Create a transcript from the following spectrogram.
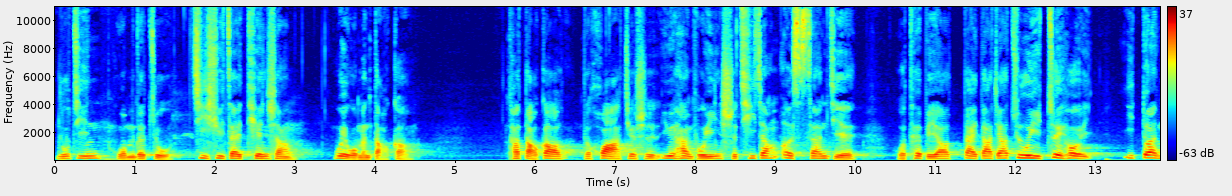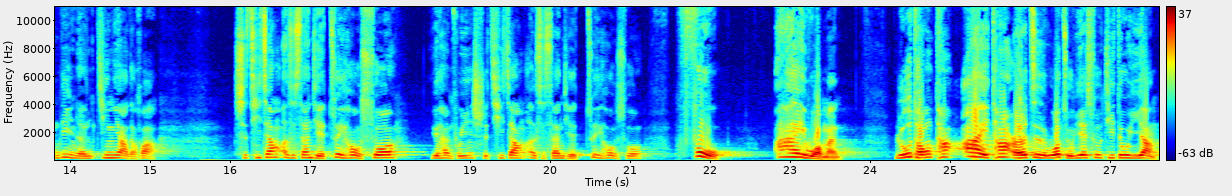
如今我们的主继续在天上为我们祷告。他祷告的话就是约翰福音十七章二十三节。我特别要带大家注意最后一段令人惊讶的话：十七章二十三节最后说。约翰福音十七章二十三节最后说：“父爱我们，如同他爱他儿子我主耶稣基督一样。”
